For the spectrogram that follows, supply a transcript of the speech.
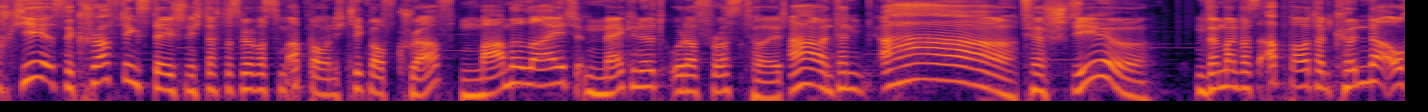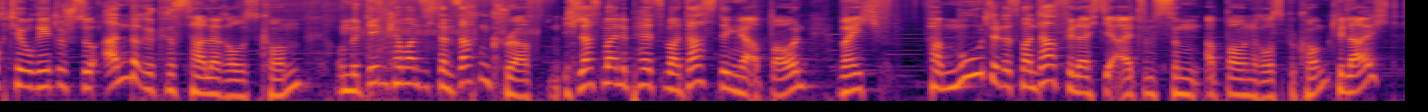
Ach, hier ist eine Crafting Station. Ich dachte, das wäre was zum Abbauen. Ich klicke mal auf Craft. Marmalite, Magnet oder Frostite. Ah, und dann... Ah, verstehe. Und wenn man was abbaut, dann können da auch theoretisch so andere Kristalle rauskommen. Und mit denen kann man sich dann Sachen craften. Ich lasse meine Pets mal das Ding da abbauen, weil ich vermute, dass man da vielleicht die Items zum Abbauen rausbekommt. Vielleicht,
